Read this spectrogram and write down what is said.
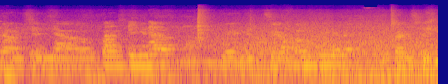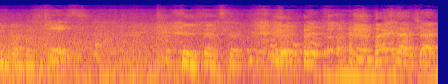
Don't you know? Pumping it up. When it's your pumping it up. Don't you know? Kiss. Like that, Sean.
